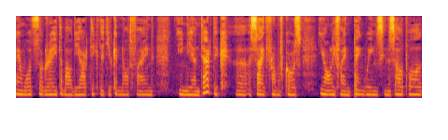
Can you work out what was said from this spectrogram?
and what's so great about the Arctic that you cannot find in the Antarctic? Uh, aside from, of course, you only find penguins in the South Pole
